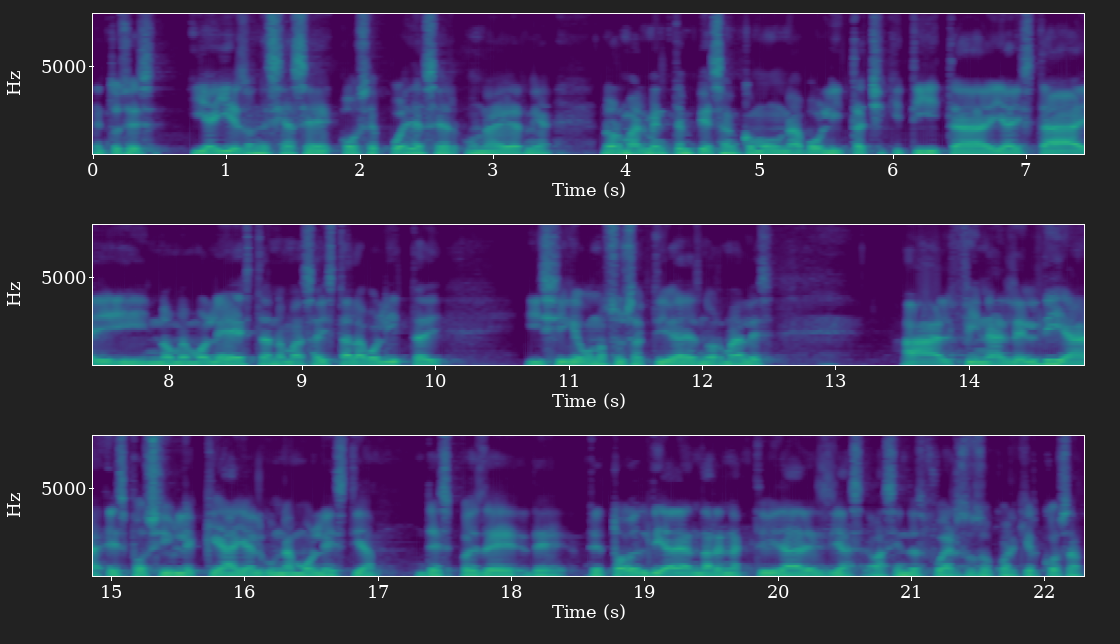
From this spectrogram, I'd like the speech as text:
Entonces, y ahí es donde se hace o se puede hacer una hernia. Normalmente empiezan como una bolita chiquitita y ahí está y, no me molesta, nomás ahí está la bolita y y sigue uno sus actividades normales. Al final del día es posible que haya alguna molestia después de, todo el día de andar en actividades, ya haciendo esfuerzos o cualquier cosa.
